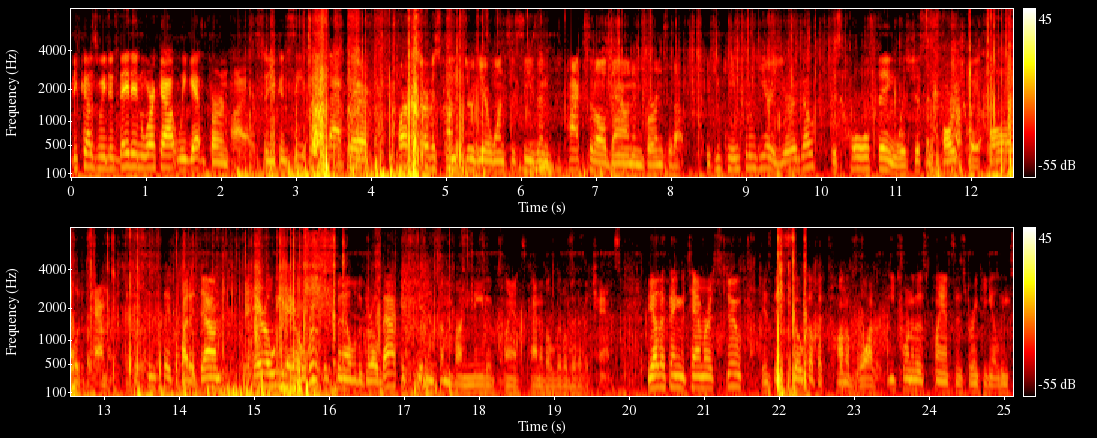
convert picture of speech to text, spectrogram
because we did, they didn't work out, we get burn piles. So you can see up back there, Park Service comes through here once a season, hacks it all down, and burns it up. If you came through here a year ago, this whole thing was just an archway, all of tamarisk. But since they've cut it down, the arrowweed, arrowroot that's been able to grow back, it's given some of our native plants kind of a little bit of a chance. The other thing the tamarisks do is they soak up a ton of water. Each one of those plants is drinking at least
